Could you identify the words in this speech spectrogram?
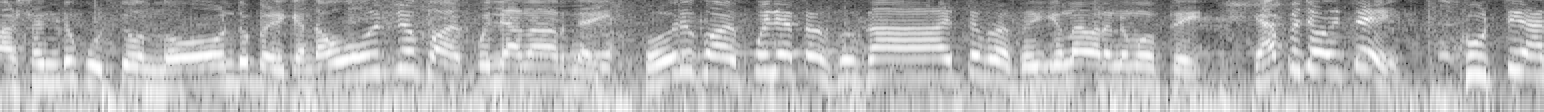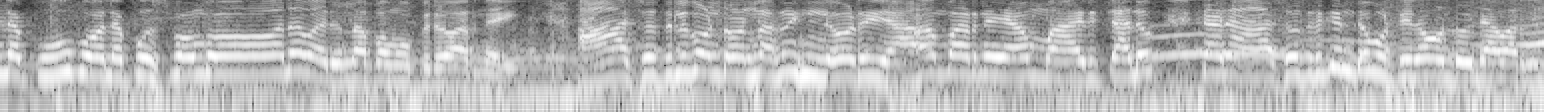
പക്ഷെ എന്റെ കുട്ടി ഒന്നോണ്ടും പേടിക്കണ്ട. ഒരു കുഴപ്പമില്ലാന്ന് പറഞ്ഞേ. ഒരു കുഴപ്പമില്ലാത്ത സുഖമായിട്ട് പ്രസവിക്കുന്ന പറഞ്ഞു മൂപ്പര്. ഞാൻ ഇപ്പൊ ചോദിച്ചേ കുട്ടി നല്ല പൂ പോലെ പുഷ്പം പോലെ വരുന്നപ്പ മൂപ്പര് പറഞ്ഞേ. ആശുപത്രിയിൽ കൊണ്ടുപോകണ്ടത് നിന്നോട് ഞാൻ പറഞ്ഞു ഞാൻ മരിച്ചാലും ഞാൻ ആശുപത്രിക്ക് എന്റെ കുട്ടീനെ കൊണ്ടുപോയില്ല പറഞ്ഞു.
